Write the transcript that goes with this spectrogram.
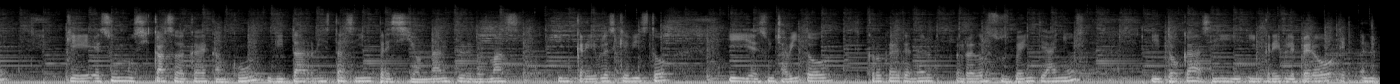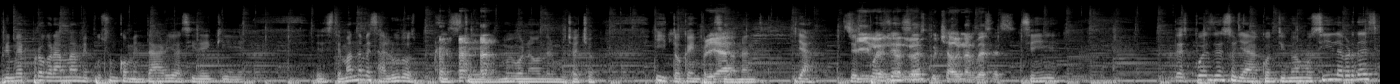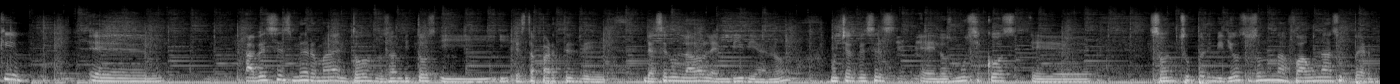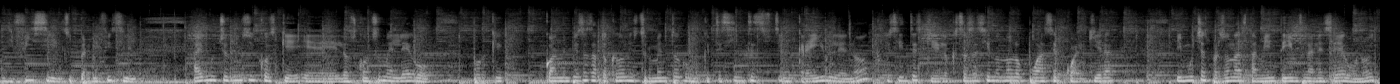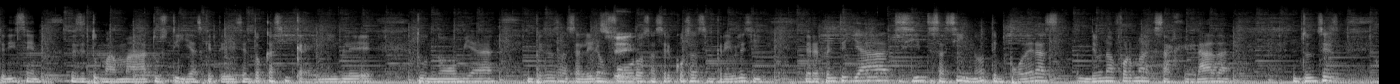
que es un musicazo de acá de Cancún, guitarrista así impresionante, de los más increíbles que he visto. Y es un chavito, creo que debe tener alrededor de sus 20 años y toca así increíble. Pero en el primer programa me puso un comentario así de que, este, mándame saludos, este, muy buena onda el muchacho. Y toca impresionante. Ya. Sí, lo, de eso, lo he escuchado unas veces. Sí. Después de eso ya continuamos. Sí, la verdad es que eh, a veces merma en todos los ámbitos y, esta parte de, hacer un lado la envidia, ¿no? Muchas veces eh, los músicos eh, son súper envidiosos, son una fauna súper difícil, súper difícil. Hay muchos músicos que eh, los consume el ego, porque cuando empiezas a tocar un instrumento como que te sientes increíble, ¿no? Que sientes que lo que estás haciendo no lo puede hacer cualquiera y muchas personas también te inflan ese ego, ¿no? Y te dicen, desde tu mamá, tus tías, que te dicen, tocas increíble, tu novia, empiezas a salir en foros, a hacer cosas increíbles y de repente ya te sientes así, ¿no? Te empoderas de una forma exagerada. Entonces,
